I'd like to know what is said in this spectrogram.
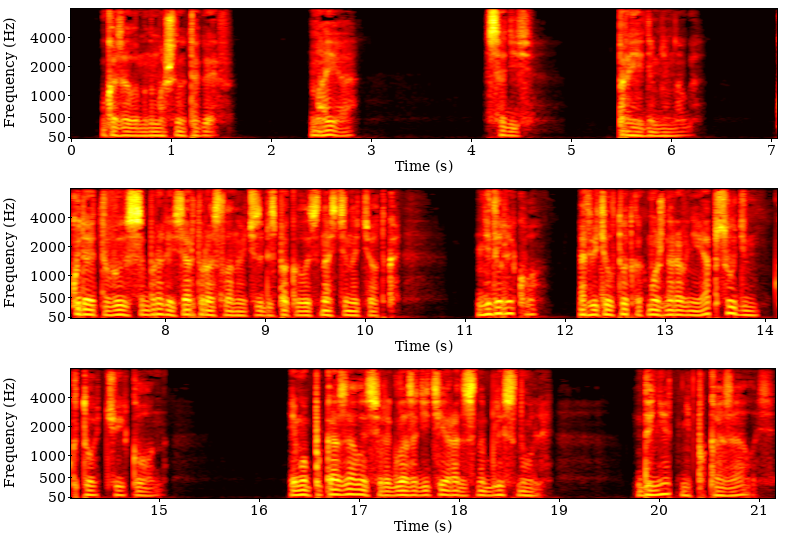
— указал ему на машину Тагаев. «Моя». «Садись. Проедем немного». «Куда это вы собрались, Артур Асланович?» — забеспокоилась Настина тетка. «Недалеко», — ответил тот как можно ровнее. «Обсудим, кто чей клон». Ему показалось, или глаза детей радостно блеснули. Да нет, не показалось.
